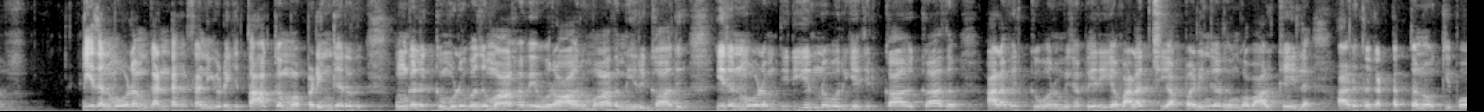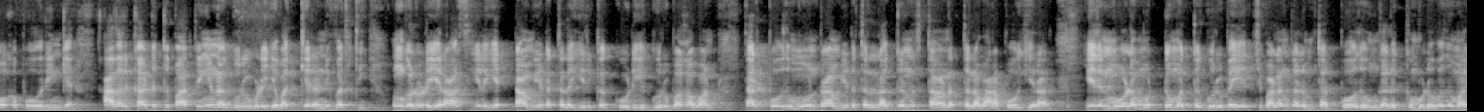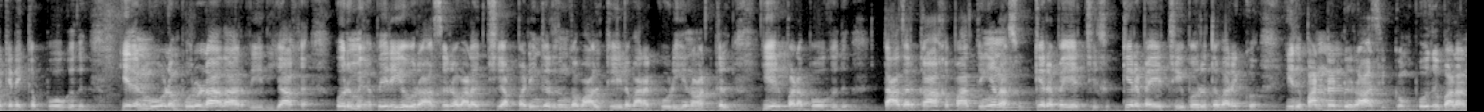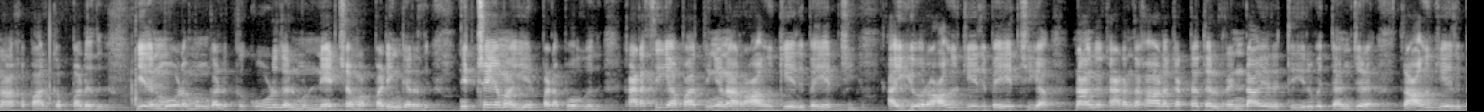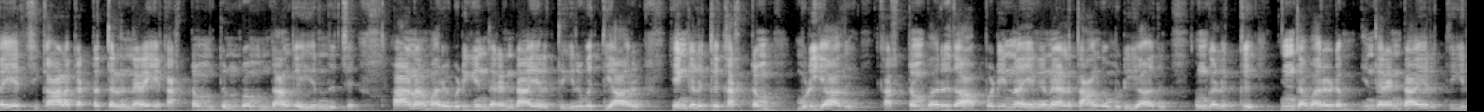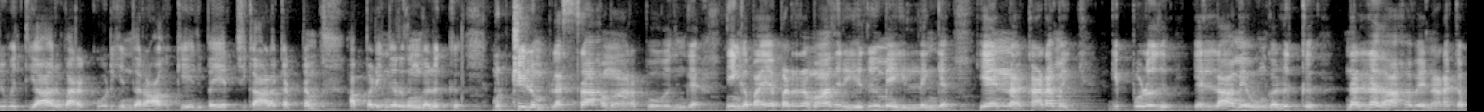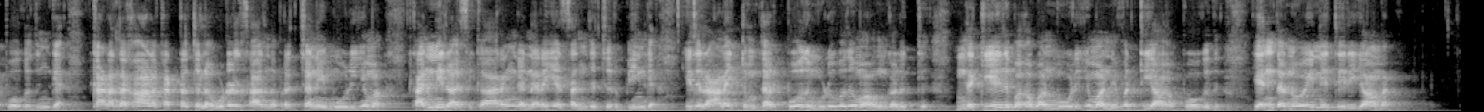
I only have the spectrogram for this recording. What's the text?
இதன் மூலம் கண்டக சனியுடைய தாக்கம் அப்படிங்கிறது உங்களுக்கு முழுவதுமாகவே ஒரு ஆறு மாதம் இருக்காது. இதன் மூலம் திடீர்னு ஒரு எதிர்காக்காத அளவிற்கு ஒரு மிகப்பெரிய வளர்ச்சி அப்படிங்கிறது உங்கள் வாழ்க்கையில் அடுத்த கட்டத்தை நோக்கி போக போகிறீங்க அதற்கு அடுத்து பார்த்தீங்கன்னா குருவுடைய வக்கிர நிவர்த்தி. உங்களுடைய ராசியில் எட்டாம் இடத்துல இருக்கக்கூடிய குரு பகவான் தற்போது மூன்றாம் இடத்துல லக்னஸ்தானத்தில் வரப்போகிறார். இதன் மூலம் ஒட்டுமொத்த குரு பெயர்ச்சி பலன்களும் தற்போது உங்களுக்கு முழுவதுமாக கிடைக்கப் போகுது. இதன் இதன் மூலம் பொருளாதார ரீதியாக ஒரு மிகப்பெரிய ஒரு அசுர வளர்ச்சி அப்படிங்கிறது உங்கள் வாழ்க்கையில் வரக்கூடிய நாட்கள் ஏற்பட போகுது. அதற்காக பார்த்தீங்கன்னா சுக்கிர பயிற்சி சுக்கிர பயிற்சியை பொறுத்த வரைக்கும் இது பன்னெண்டு ராசிக்கும் பொது பலனாக பார்க்கப்படுது. இதன் மூலம் உங்களுக்கு கூடுதல் முன்னேற்றம் அப்படிங்கிறது நிச்சயமாக ஏற்பட போகுது. கடைசியாக பார்த்தீங்கன்னா ராகு கேது பயிற்சி ஐயோ ராகு கேது பயிற்சியா நாங்கள் கடந்த காலகட்டத்தில் ரெண்டாயிரத்தி இருபத்தி அஞ்சில் ராகு கேது பயிற்சி காலகட்டத்தில் நிறைய கஷ்டம் துன்பம் தாங்க இருந்துச்சு. ஆனால் மறுபடியும் இந்த ரெண்டாயிரத்து இருபத்தி ஆறு எங்களுக்கு கஷ்டம் முடியாது. கஷ்டம் வருதா அப்படின்னா எங்களால் தாங்க முடியாது. உங்களுக்கு இந்த வருடம் இந்த ரெண்டாயிரத்தி இருபத்தி ஆறு வரக்கூடிய இந்த ராகு கேது பயிற்சி காலகட்டம் அப்படிங்கிறது உங்களுக்கு முற்றிலும் ப்ளஸ்ஸாக மாறப்போகுதுங்க. நீங்கள் பயப்படுற மாதிரி எதுவுமே இல்லைங்க. ஏன்னா கடமை இப்பொழுது எல்லாமே உங்களுக்கு நல்லதாகவே நடக்கப் போகுதுங்க. கடந்த காலகட்டத்தில் உடல் சார்ந்த பிரச்சனை மூலியமாக கன்னிராசிக்காரங்க நிறைய சந்திச்சிருப்பீங்க. இதில் அனைத்தும் தற்போது முழுவதுமாக உங்களுக்கு இந்த கேது பகவான் மூலியமாக நிவர்த்தியாக போகுது. எந்த நோயின்னு தெரியாமல்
